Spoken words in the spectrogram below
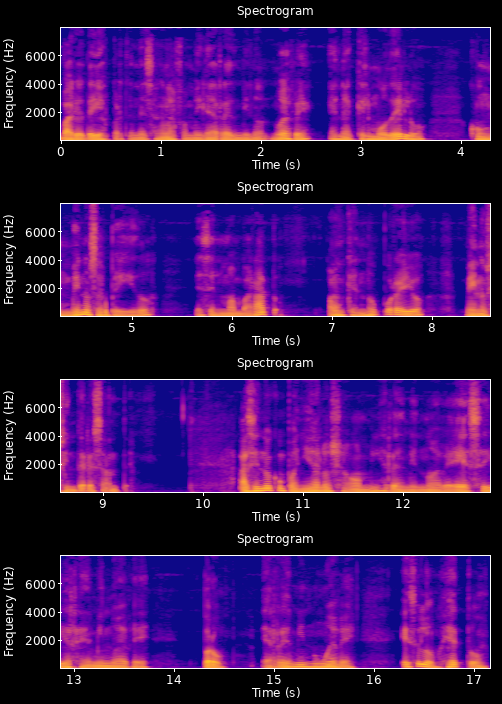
Varios de ellos pertenecen a la familia Redmi Note 9, en la que el modelo con menos apellidos es el más barato, aunque no por ello menos interesante. Haciendo compañía a los Xiaomi Redmi 9S y Redmi 9 Pro. El Redmi 9 es el objeto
